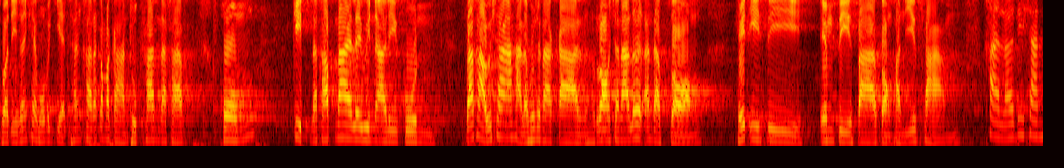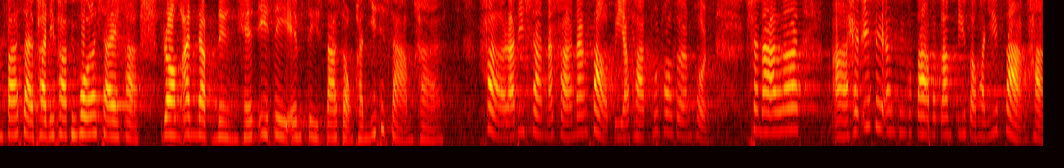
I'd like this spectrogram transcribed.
สวัสดีท่านแขกผู้มีเกียรติท่านคณะกรรมการทุกท่านนะครับ ผมกิตนะครับนายเลวินอารีกุล สาขาวิชาอาหารและโภชนาการ รองชนะเลิศอันดับ 2 HEC MC Star 2023 ค่ะแล้วดิฉันฟ้าสายพานิพาพิโพลชัยค่ะ รองอันดับหนึ่ง HEC MC Star 2023 ค่ะ ค่ะและดิฉันนะคะนางสาวปิยพัฒน์ทุกทองเจริญผล ชนะเลิศอ่า HEC MC Star ประจำปี 2023 ค่ะ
